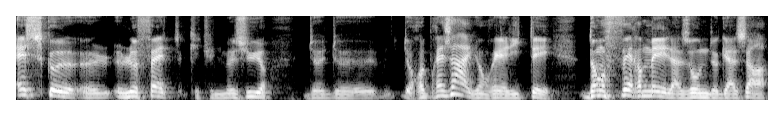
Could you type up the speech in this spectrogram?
Est-ce que euh, le fait, qui est une mesure de, de, de représailles en réalité, d'enfermer la zone de Gaza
